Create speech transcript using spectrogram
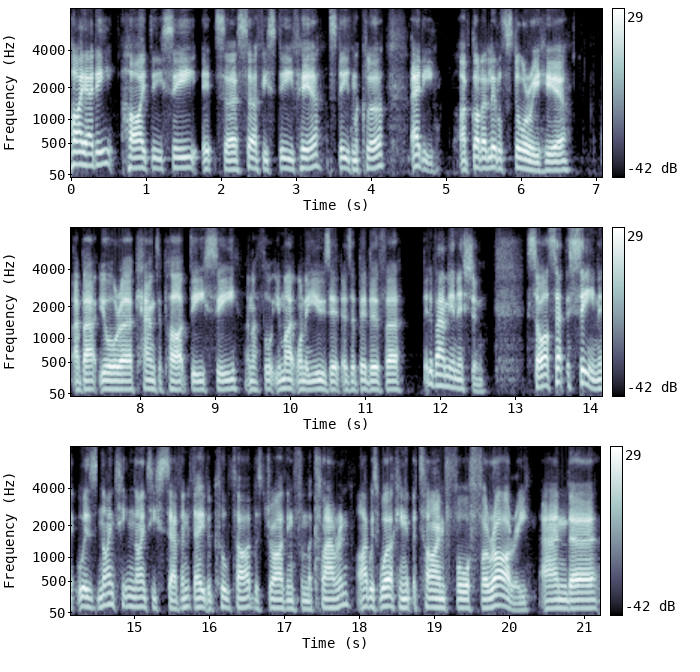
Hi, Eddie. Hi, DC. It's uh, Surfy Steve here, Steve McClure. Eddie, I've got a little story here about your uh, counterpart DC, and I thought you might want to use it as a bit of uh, bit of ammunition. So I'll set the scene. It was 1997. David Coulthard was driving for McLaren. I was working at the time for Ferrari, and uh,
